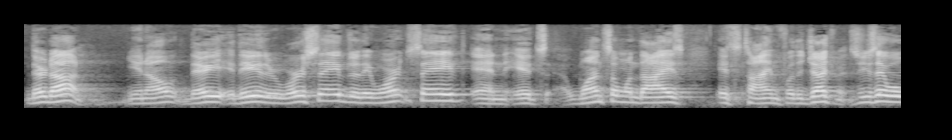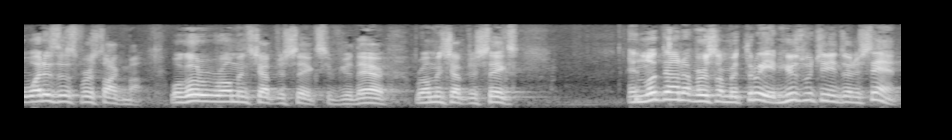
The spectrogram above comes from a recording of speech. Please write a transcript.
they're done. You know, they, they either were saved or they weren't saved, and it's once someone dies, it's time for the judgment. So you say, well, what is this verse talking about? We'll go to Romans chapter 6, if you're there. Romans chapter 6. And look down at verse number 3, and here's what you need to understand.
